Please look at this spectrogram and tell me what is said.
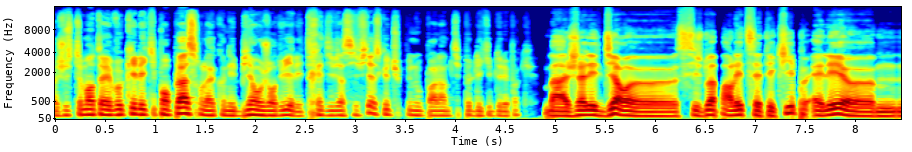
Bah, justement, tu as évoqué l'équipe en place, on la connaît bien aujourd'hui, elle est très diversifiée. Est-ce que tu peux nous parler un petit peu de l'équipe de l'époque? Bah, J'allais le dire, euh, si je dois parler de cette équipe, elle est, euh,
